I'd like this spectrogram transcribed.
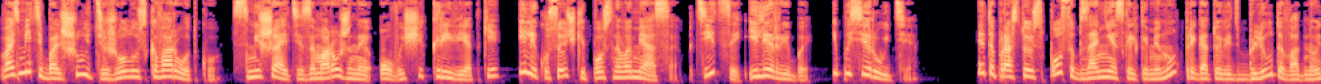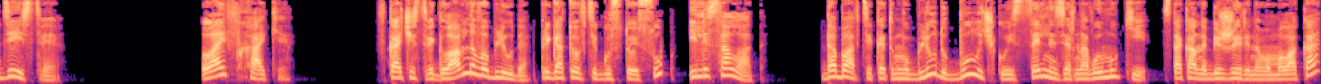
возьмите большую тяжелую сковородку, смешайте замороженные овощи, креветки или кусочки постного мяса, птицы или рыбы и пассируйте. Это простой способ за несколько минут приготовить блюдо в одно действие. Лайфхаки. В качестве главного блюда приготовьте густой суп или салат. Добавьте к этому блюду булочку из цельнозерновой муки, стакан обезжиренного молока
